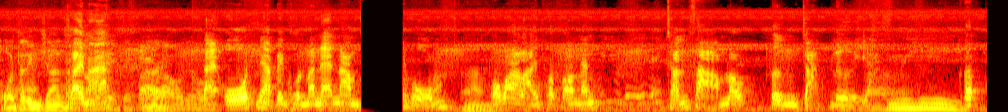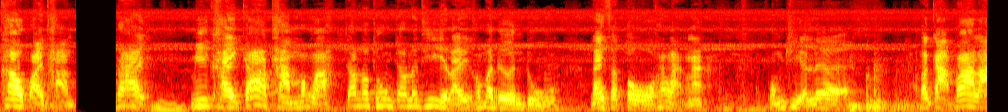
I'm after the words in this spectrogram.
โอ้ตลิ่งชันอะใช่ไหมใช่แต่โอ๊ตเนี่ยเป็นคนมาแนะนำให้ผมอ่าเพราะว่าอะไรเพราะตอนนั้น ชั้นสามเราตึงจัดเลยอะนี่ก็เข้าไปถามได้ มีใครกล้าทำบ้างวะ เจ้าหน้าที่เจ้าหน้าที่อะไรเขามาเดินดูในสโตร์ข้างหลังอะ่ะผมเขียนเลย ประกาศว่าอะไร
